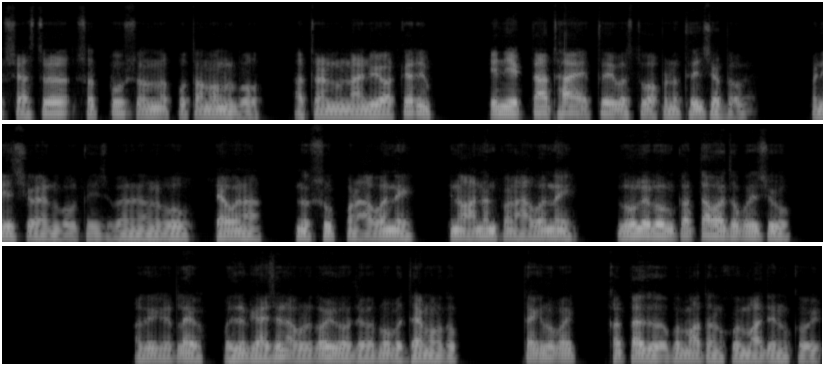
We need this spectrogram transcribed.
શાસ્ત્ર સત્પુરુષ અને પોતાનો અનુભવ. આ ત્રણનું નાન વ્યવહાર કરીને એની એકતા થાય તો એ વસ્તુ આપણને થઈ શકે. પણ એ સિવાય અનુભવ થઈ શકે અને અનુભવ કહેવાના, એનો સુખ પણ આવે નહીં, એનો આનંદ પણ આવે નહીં. લોલે લોલ કરતા હોય તો પછી શું? હવે કેટલાય ભજન ગાય છે ને, આપણે કહ્યું જગતમાં બધામાં તો કંઈક લોકો કંઈક કરતા જ કોઈ માતાનું, કોઈ મહાદેવનું, કોઈ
